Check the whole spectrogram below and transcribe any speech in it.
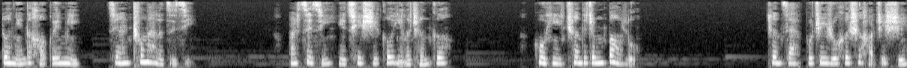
多年的好闺蜜竟然出卖了自己，而自己也确实勾引了陈哥，故意穿得这么暴露。正在不知如何是好之时，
